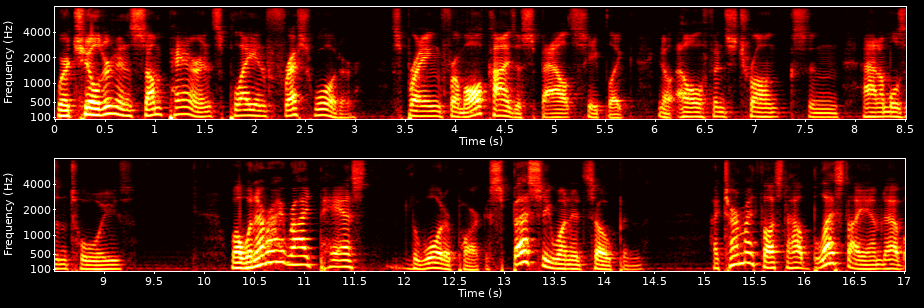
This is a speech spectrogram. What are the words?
where children and some parents play in fresh water, spraying from all kinds of spouts shaped like, you know, elephants' trunks and animals and toys. Well, whenever I ride past the water park, especially when it's open, I turn my thoughts to how blessed I am to have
